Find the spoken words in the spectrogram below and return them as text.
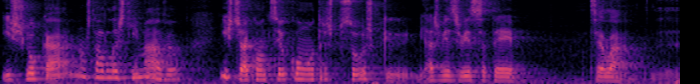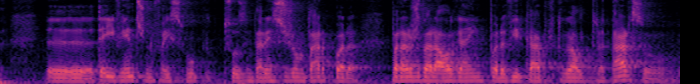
e chegou cá num estado lastimável. Isto já aconteceu com outras pessoas que às vezes vê-se até, sei lá, eh, até eventos no Facebook de pessoas tentarem se juntar para, para ajudar alguém para vir cá a Portugal tratar-se ou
